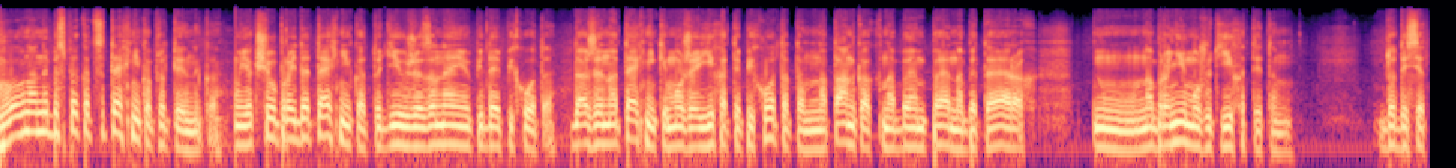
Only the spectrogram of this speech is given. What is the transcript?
Головна небезпека це техніка противника. Якщо пройде техніка, тоді вже за нею піде піхота. Навіть на техніці може їхати піхота, там, на танках, на БМП, на БТРах. Ну, на броні можуть їхати там, до 10,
